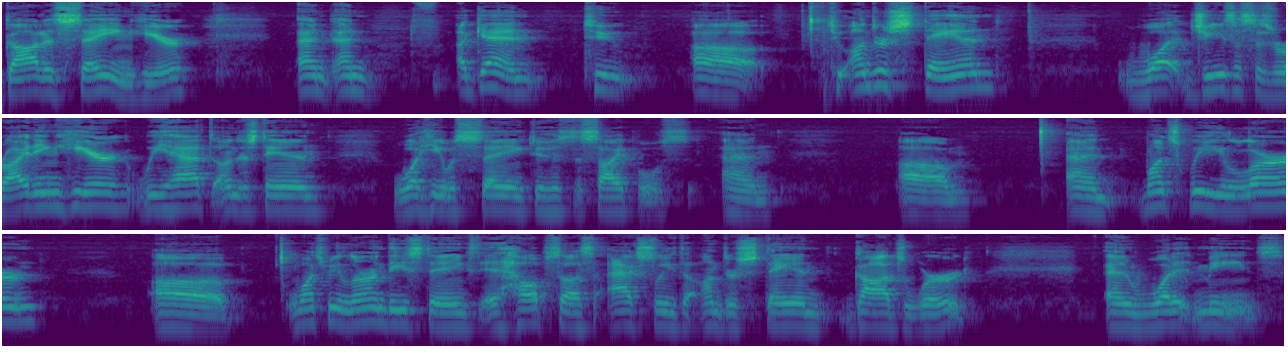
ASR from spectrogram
God is saying here, and and again to uh, to understand what Jesus is writing here, we have to understand what he was saying to his disciples. And um, and once we learn uh, once we learn these things it helps us actually to understand god's word and what it means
